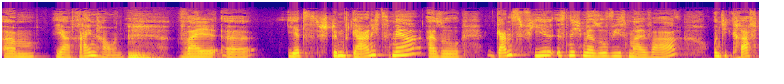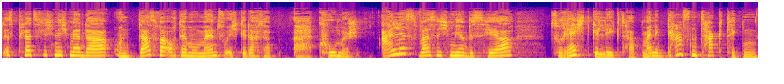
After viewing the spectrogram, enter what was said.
ähm, ja, reinhauen. Mhm. Weil äh, jetzt stimmt gar nichts mehr. Also ganz viel ist nicht mehr so, wie es mal war. Und die Kraft ist plötzlich nicht mehr da. Und das war auch der Moment, wo ich gedacht habe, ah, komisch, alles, was ich mir bisher zurechtgelegt habe, meine ganzen Taktiken,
